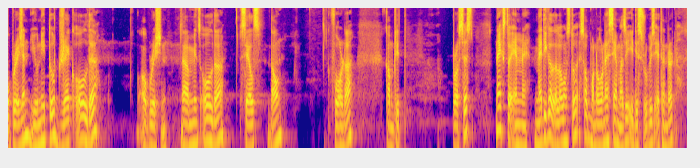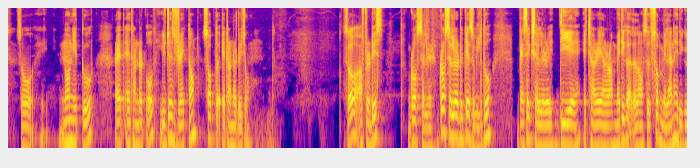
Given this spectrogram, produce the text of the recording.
অপাৰেশ্যন ইউ নিড টু ড্ৰেক অল দ্য অপাৰেশ্যন মিনছ অল দ্য চেলছ ডাউন ফৰ দ্য next M A medical এলাউন্সটো চব বন্ধ কৰা নাই চেম আজি it is rupees eight hundred so' no' need to write eight hundred all you just drag down চবটো এইট হাণ্ড্ৰেড হৈ যাওঁ চ' আফটাৰ দিছ গ্ৰছ চেলাৰী গ্ৰছ চেলাৰীটো কি আছে বুলিতো basic salary D A H R A আৰু মেডিকেল এলাউন্স চব মিলাই নাই এইটো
